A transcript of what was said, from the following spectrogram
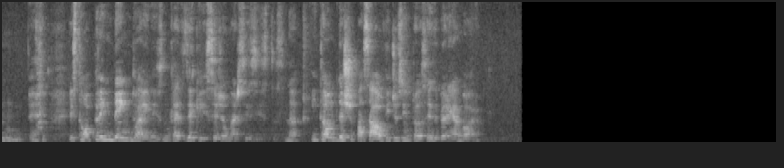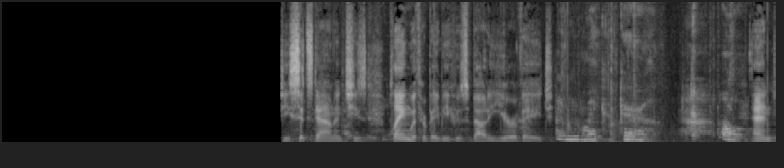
hum, eles estão aprendendo ainda, isso não quer dizer que eles sejam narcisistas, né? Então deixa eu passar o videozinho para vocês verem agora. She sits down and she's playing with her baby who's about a year of age. I'm my good girl. Oh. And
